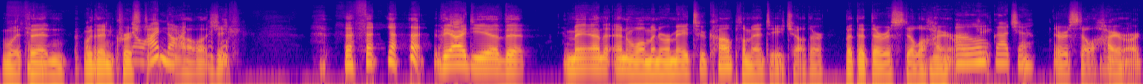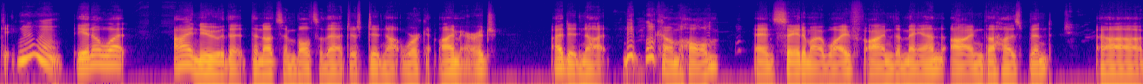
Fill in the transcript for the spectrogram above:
within within Christian not. theology. the idea that man and woman were made to complement each other, but that there is still a hierarchy. Oh, gotcha. There is still a hierarchy. Hmm. You know what? I knew that the nuts and bolts of that just did not work in my marriage. I did not come home and say to my wife, "I'm the man. I'm the husband. Uh,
